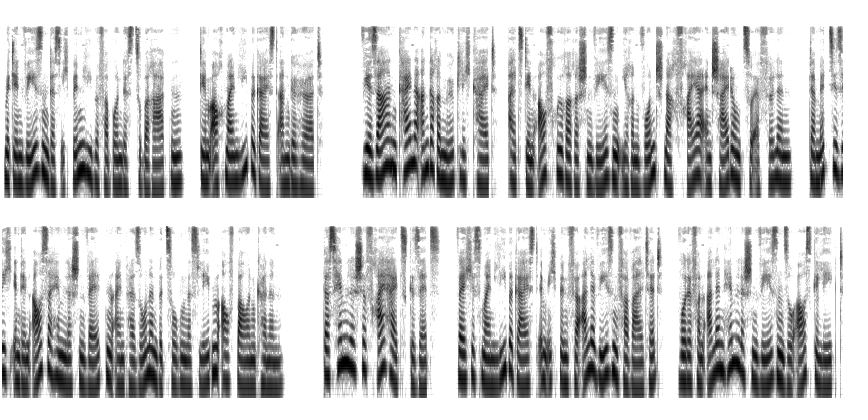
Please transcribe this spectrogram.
mit den Wesen des Ich Bin-Liebeverbundes zu beraten, dem auch mein Liebegeist angehört. Wir sahen keine andere Möglichkeit, als den aufrührerischen Wesen ihren Wunsch nach freier Entscheidung zu erfüllen, damit sie sich in den außerhimmlischen Welten ein personenbezogenes Leben aufbauen können. Das himmlische Freiheitsgesetz, welches mein Liebegeist im Ich Bin für alle Wesen verwaltet, wurde von allen himmlischen Wesen so ausgelegt,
